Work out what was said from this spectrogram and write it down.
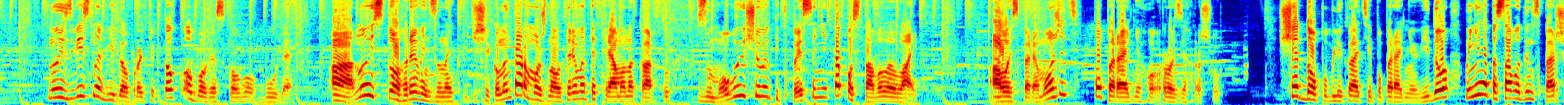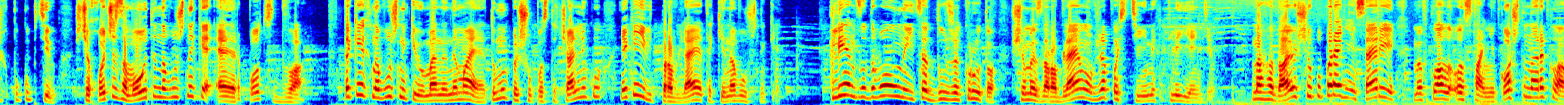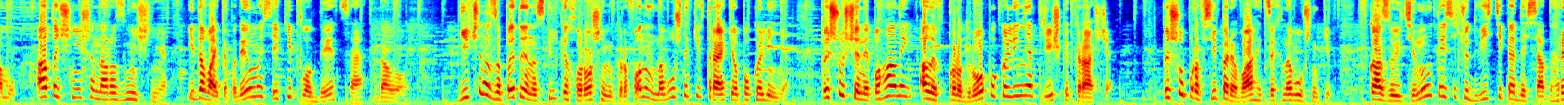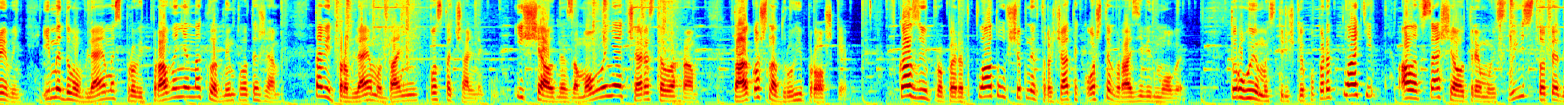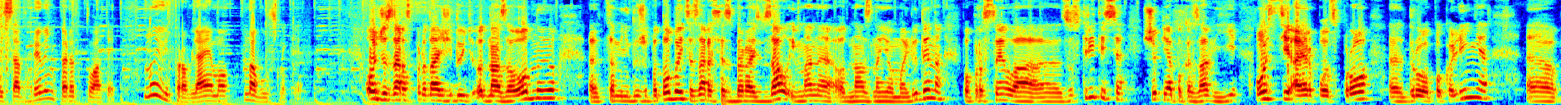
Ну і звісно, відео про TikTok обов'язково буде. А, ну і 100 гривень за найкрутіший коментар можна отримати прямо на карту з умовою, що ви підписані та поставили лайк. А ось переможець попереднього розіграшу. Ще до публікації попереднього відео мені написав один з перших покупців, що хоче замовити навушники AirPods 2. Таких навушників у мене немає, тому пишу постачальнику, який відправляє такі навушники. Клієнт задоволений, і це дуже круто, що ми заробляємо вже постійних клієнтів. Нагадаю, що в попередній серії ми вклали останні кошти на рекламу, а точніше на розміщення. І давайте подивимось, які плоди це дало. Дівчина запитує, наскільки хороший мікрофон в навушників третього покоління. Пишу, що непоганий, але в про другого покоління трішки краще. Пишу про всі переваги цих навушників, вказую ціну 1250 гривень, і ми домовляємось про відправлення накладним платежем та відправляємо дані постачальнику. І ще одне замовлення через Telegram, також на другі прошки. Вказую про передплату, щоб не втрачати кошти в разі відмови. Торгуємось трішки по передплаті, але все ж я отримую свої 150 гривень передплати. Ну і відправляємо навушники. Отже, зараз продажі йдуть одна за одною. Е, Це мені дуже подобається. Зараз я збираюсь в зал, і в мене одна знайома людина попросила е, зустрітися, щоб я показав її. Ось ці AirPods Pro е, другого покоління.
